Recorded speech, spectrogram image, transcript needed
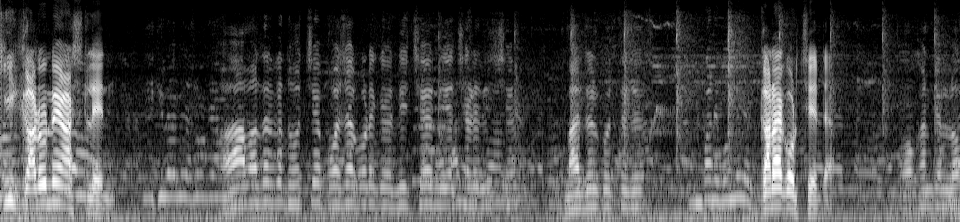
কি কারণে আসলেন? হ্যাঁ আমাদেরকে ধরছে পয়সা করে কেউ নিচ্ছে নিয়ে ছেড়ে দিচ্ছে মারধর করতেছে। কারা করছে এটা? ওখানকার লোক।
